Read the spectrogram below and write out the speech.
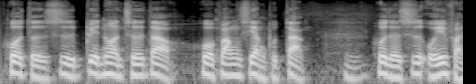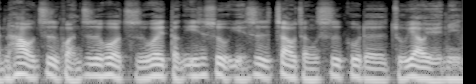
或者是变换车道或方向不当。或者是违反号志管制或指挥等因素，也是造成事故的主要原因。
